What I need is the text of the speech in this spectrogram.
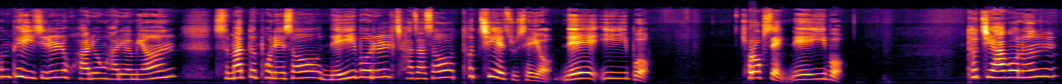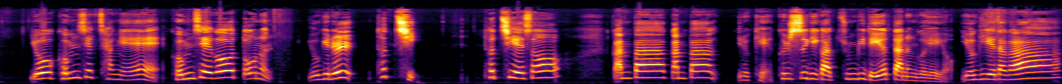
홈페이지를 활용하려면 스마트폰에서 네이버를 찾아서 터치해 주세요. 네이버. 초록색 네이버. 터치하고는 요 검색창에 검색어 또는 여기를 터치. 터치해서 깜빡깜빡 이렇게 글쓰기가 준비되었다는 거예요. 여기에다가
